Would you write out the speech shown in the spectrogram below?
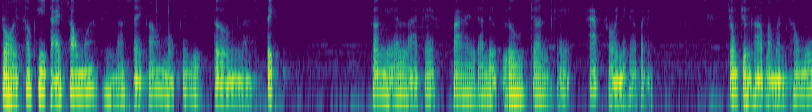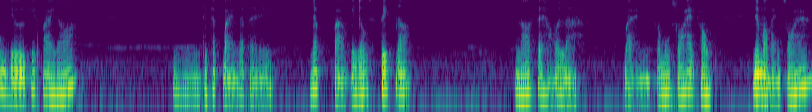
Rồi sau khi tải xong á, thì nó sẽ có một cái biểu tượng là stick. Có nghĩa là cái file đã được lưu trên cái app rồi nha các bạn. Trong trường hợp mà mình không muốn giữ cái file đó thì các bạn có thể nhấp vào cái dấu stick đó. Nó sẽ hỏi là bạn có muốn xóa hay không? Nếu mà bạn xóa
